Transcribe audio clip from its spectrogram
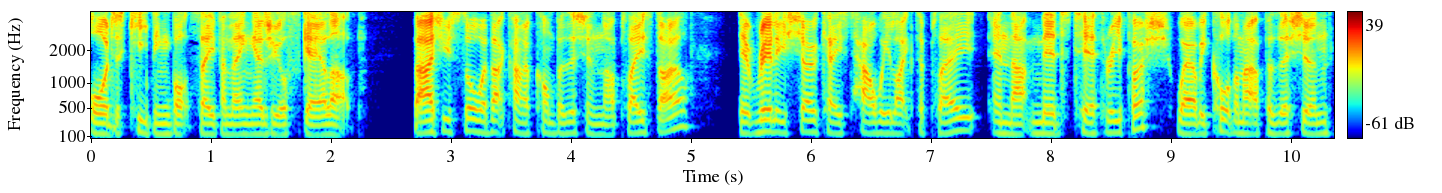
or just keeping bot safe and letting Ezreal scale up. But as you saw with that kind of composition in our playstyle, it really showcased how we like to play in that mid tier three push, where we caught them out of position,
